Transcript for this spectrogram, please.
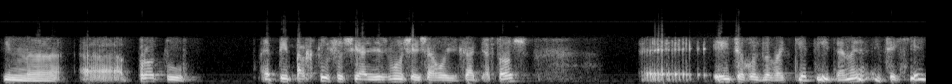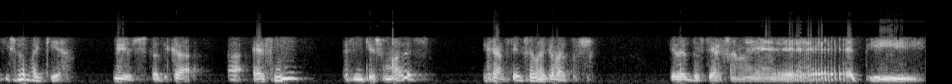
την uh, πρώτου επίπαρκτου σοσιαλισμού σε εισαγωγικά κι αυτός, ε, η Τσεχοσλοβακία τι ήταν, η Τσεχία και η Σλοβακία. Δύο συστατικά έθνη εθνικές ομάδες είχαν φτιάξει ένα κράτος. Και δεν το φτιάξανε ε, επί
